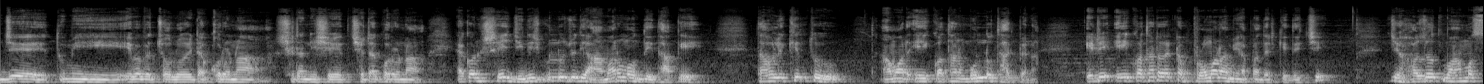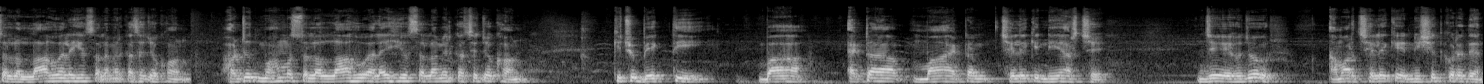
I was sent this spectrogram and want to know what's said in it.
যে তুমি এভাবে চলো, এটা করো না, সেটা নিষেধ, সেটা করো না, এখন সেই জিনিসগুলো যদি আমার মধ্যেই থাকে, তাহলে কিন্তু আমার এই কথার মূল্য থাকবে না। এটা, এই কথাটার একটা প্রমাণ আমি আপনাদেরকে দিচ্ছি। যে হজরত মোহাম্মদ সাল্লাহু আলহিসাল্লামের কাছে যখন হজরত মোহাম্মদ সাল্লাহু আলহিসাল্লামের কাছে যখন কিছু ব্যক্তি বা একটা মা, একটা ছেলেকে নিয়ে আসছে, যে, হুজুর, আমার ছেলেকে নিষেধ করে দেন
